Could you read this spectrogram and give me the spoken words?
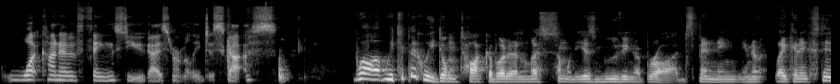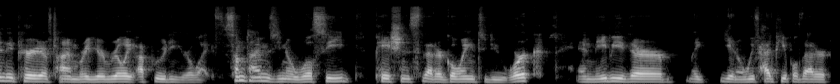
what kind of things do you guys normally discuss? Well, we typically don't talk about it unless someone is moving abroad, spending, you know, like an extended period of time where you're really uprooting your life. Sometimes, you know, we'll see patients that are going to do work and maybe they're like, you know, we've had people that are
